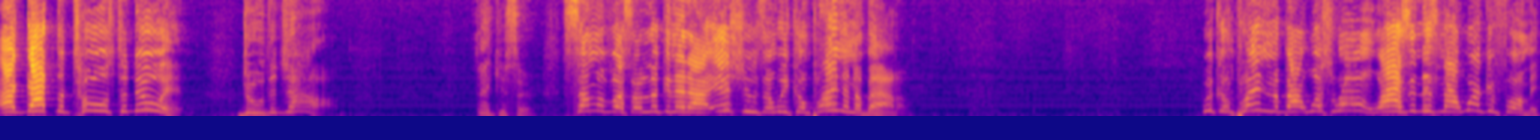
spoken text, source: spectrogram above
I got the tools to do it. Do the job. Thank you, sir. Some of us are looking at our issues and we're complaining about them. We're complaining about what's wrong. Why isn't this not working for me?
